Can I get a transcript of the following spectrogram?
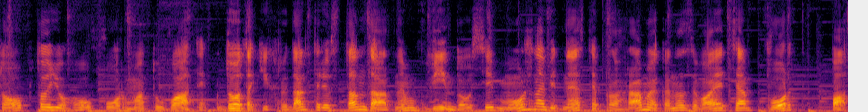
тобто його форматувати. До таких редакторів стандартним в Windows можна віднести програму, яка називається Word Pad.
